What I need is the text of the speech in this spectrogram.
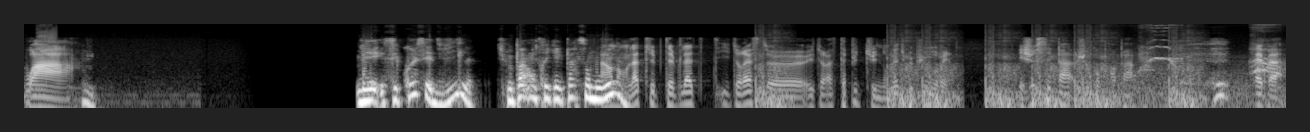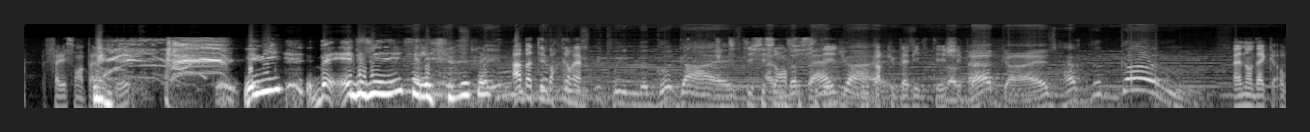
Waouh Mais c'est quoi cette ville? Tu peux pas rentrer quelque part sans Ah mourir? Non, là, tu, là, il te reste, euh, il te reste, t'as plus de thunes, donc là tu peux plus mourir. Et je sais pas, je comprends pas. Eh ben, fallait son pas. Mais oui bah, Désolé, c'est les. Ah bah t'es mort quand même. Tu t'es the suicidé bad du coup par culpabilité, je sais pas. bad guys have the gun. Ah non d'accord,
